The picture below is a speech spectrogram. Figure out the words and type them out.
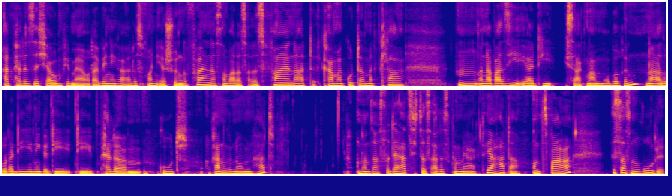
hat Pelle sich ja irgendwie mehr oder weniger alles von ihr schön gefallen lassen, war das alles fein, da hat, kam er gut damit klar. Mm, und da war sie eher die, ich sag mal, Mobberin, ne? also oder diejenige, die die Pelle ähm, gut rangenommen hat. Und dann sagst du, der hat sich das alles gemerkt. Ja, hat er. Und zwar ist das ein Rudel.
